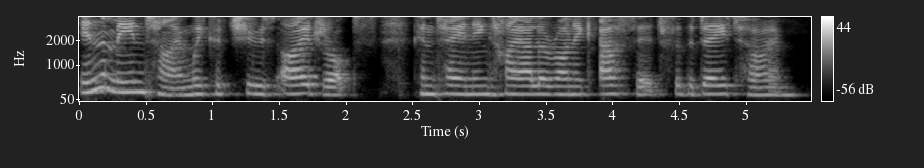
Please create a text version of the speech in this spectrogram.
In the meantime, we could choose eye drops containing hyaluronic acid for the daytime.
